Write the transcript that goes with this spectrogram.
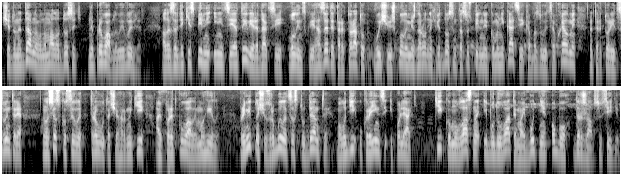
Ще донедавна воно мало досить непривабливий вигляд. Але завдяки спільній ініціативі редакції Волинської газети та ректорату Вищої школи міжнародних відносин та суспільної комунікації, яка базується в Хелмі на території цвинтаря, не лише скосили траву та чагарники, а й впорядкували могили. Примітно, що зробили це студенти, молоді українці і поляки, ті, кому власне і будувати майбутнє обох держав-сусідів.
